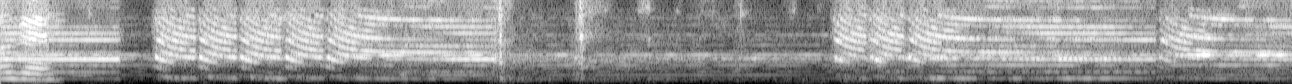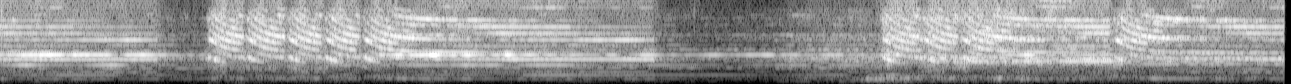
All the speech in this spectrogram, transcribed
okay.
